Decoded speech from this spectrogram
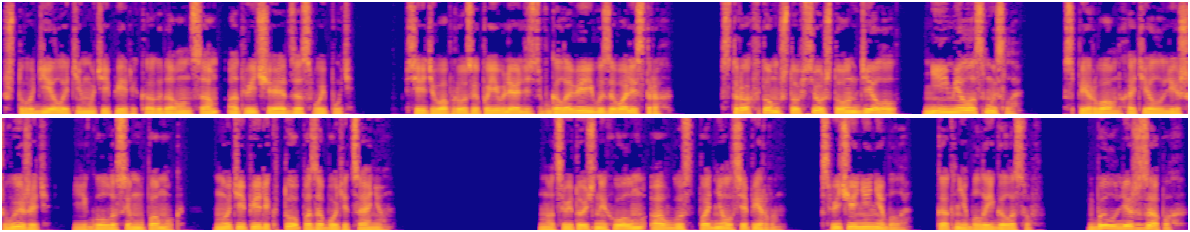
Что делать ему теперь, когда он сам отвечает за свой путь? Все эти вопросы появлялись в голове и вызывали страх. Страх в том, что все, что он делал, не имело смысла. Сперва он хотел лишь выжить, и голос ему помог, но теперь кто позаботится о нем? На цветочный холм Август поднялся первым. Свечения не было, как не было и голосов. Был лишь запах,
